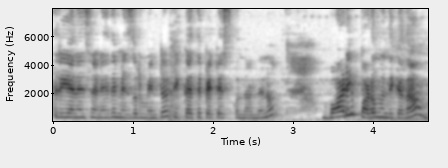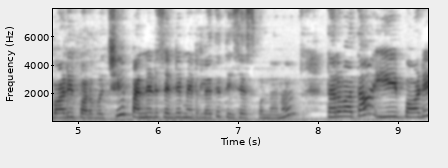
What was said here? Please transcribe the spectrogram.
త్రీ అనేసి అనేది మెజర్మెంట్. టిక్ అయితే పెట్టేసుకున్నాను నేను. బాడీ పొడవు ఉంది కదా బాడీ పొడవు వచ్చి పన్నెండు సెంటీమీటర్లు అయితే తీసేసుకున్నాను. తర్వాత ఈ బాడీ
